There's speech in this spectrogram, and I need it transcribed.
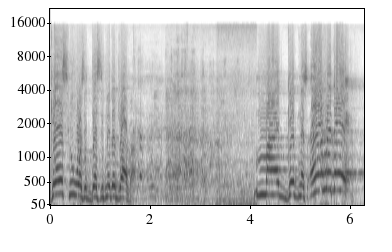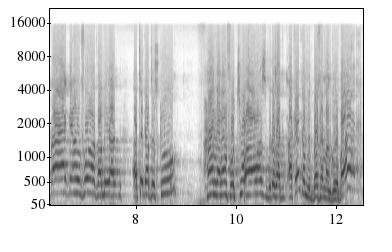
Guess who was the designated driver? My goodness, every day, back and forth. I mean, I, I take her to school, hang around for two hours because I, I can't come to Bethlehem and go back.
